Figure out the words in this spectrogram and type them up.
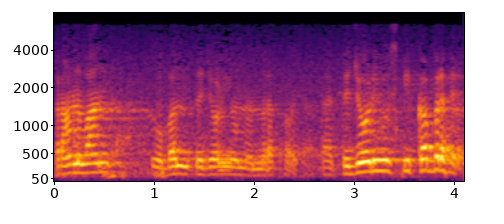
प्राणवान था, वो बंद तिजोड़ियों में मृत हो जाता है। तिजोड़ी उसकी कब्र है।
